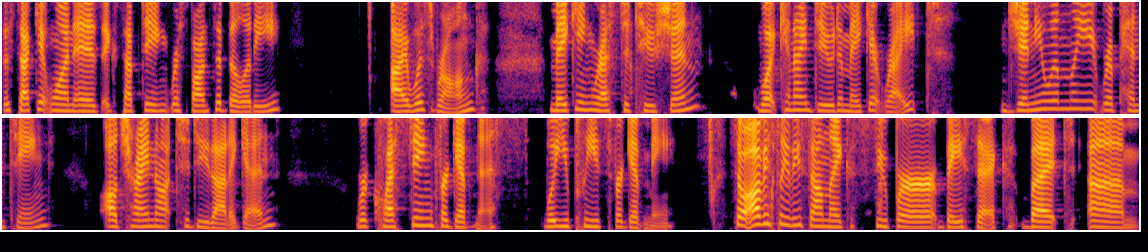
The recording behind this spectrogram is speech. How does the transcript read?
The second one is accepting responsibility. I was wrong. Making restitution. What can I do to make it right? Genuinely repenting. I'll try not to do that again. Requesting forgiveness. Will you please forgive me? So obviously these sound like super basic, but um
